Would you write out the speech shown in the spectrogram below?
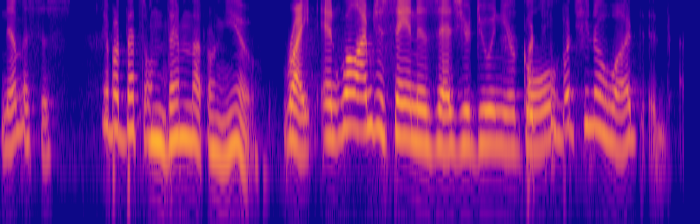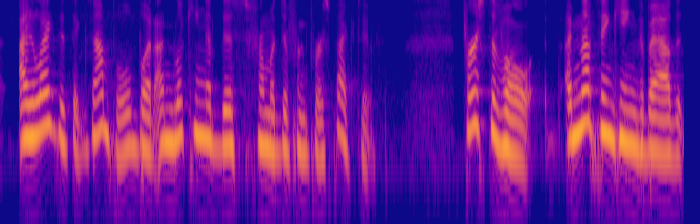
nemesis Yeah, but that's on them, not on you. Right and well i'm just saying is as you're doing your goal But you know what? I like that example, but I'm looking at this from a different perspective. First of all, I'm not thinking about that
